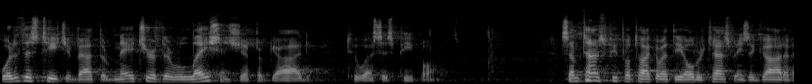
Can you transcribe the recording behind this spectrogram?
what does this teach about the nature of the relationship of God to us as people? Sometimes people talk about the Older Testament. He's a God of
